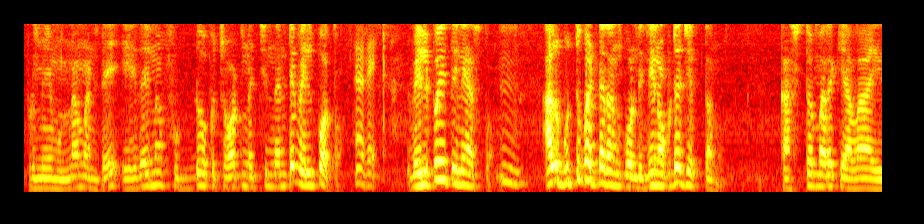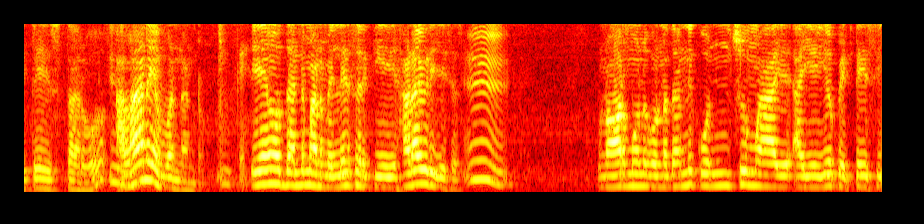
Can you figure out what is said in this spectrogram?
ఇప్పుడు మేము ఉన్నామంటే ఏదైనా ఫుడ్ ఒక చోట నచ్చిందంటే వెళ్ళిపోతాం. వెళ్ళిపోయి తినేస్తాం. వాళ్ళు గుర్తుపట్టారు అనుకోండి నేను ఒకటే చెప్తాను. కస్టమర్కి ఎలా అయితే ఇస్తారో అలానే ఇవ్వండి అంటాం. ఏమవుద్దంటే మనం వెళ్ళేసరికి హడావిడి చేసేస్తాం. నార్మల్గా ఉన్నదాన్ని కొంచెం ఏయో పెట్టేసి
